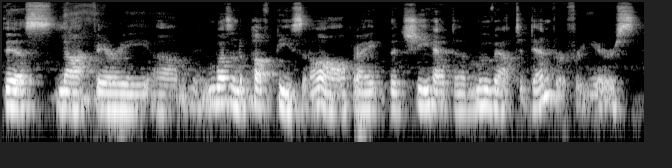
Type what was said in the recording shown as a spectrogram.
this not very, um, it wasn't a puff piece at all, right? That she had to move out to Denver for years.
